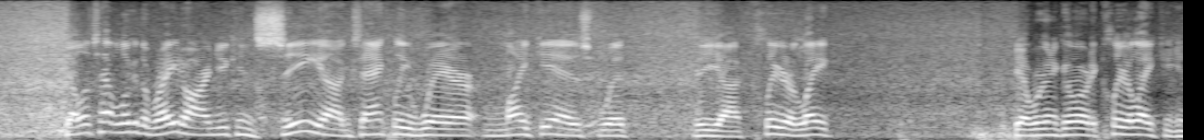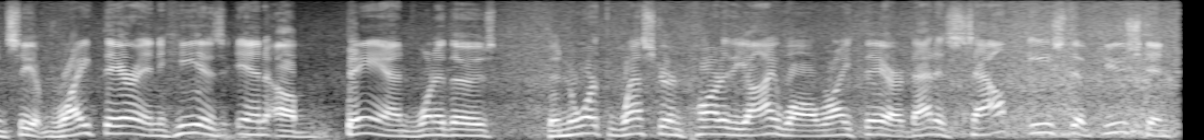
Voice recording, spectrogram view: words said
Yeah, let's have a look at the radar, and you can see uh, exactly where Mike is with the uh, Clear Lake. Yeah, we're going to go over to Clear Lake. You can see it right there, and he is in a band, one of those, the northwestern part of the eye wall right there. That is southeast of Houston.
